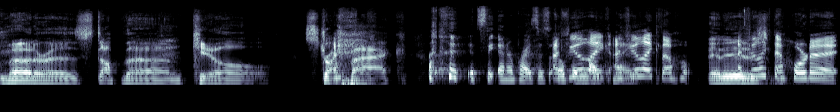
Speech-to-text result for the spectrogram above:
murderers, stop them, kill, strike back. it's the Enterprise's. I open feel like mic I feel like the whole It is. I feel like that Horta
